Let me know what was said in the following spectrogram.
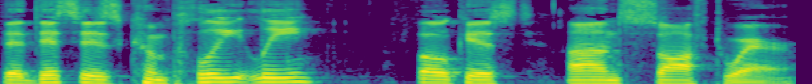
that this is completely focused on software.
